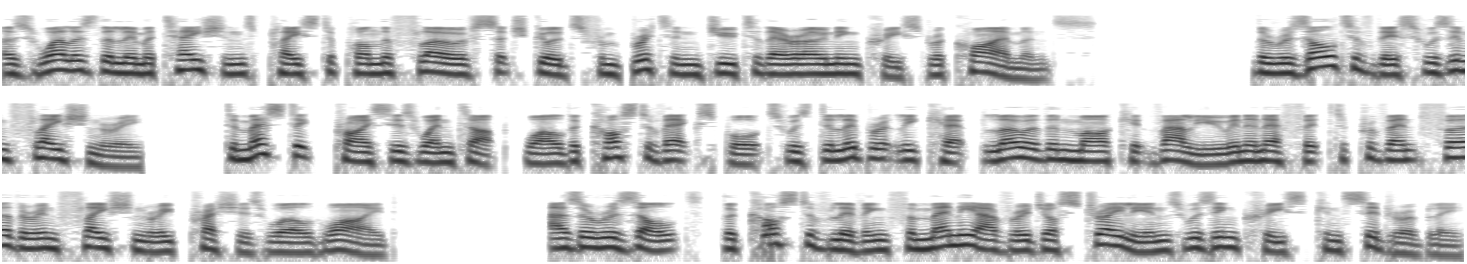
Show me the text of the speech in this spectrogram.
as well as the limitations placed upon the flow of such goods from Britain due to their own increased requirements. The result of this was inflationary. Domestic prices went up, while the cost of exports was deliberately kept lower than market value in an effort to prevent further inflationary pressures worldwide. As a result, the cost of living for many average Australians was increased considerably.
